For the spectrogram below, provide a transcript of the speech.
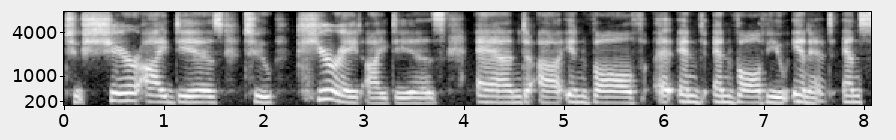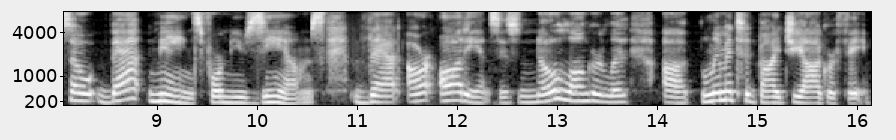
to share ideas, to curate ideas, and uh, involve and involve you in it. And so that means for museums that our audience is no longer li- uh, limited by geography.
